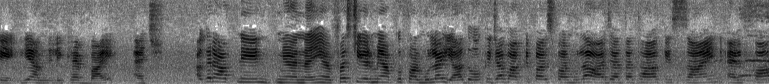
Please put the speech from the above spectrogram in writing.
ए ये हमने लिखा है बाई एच अगर आपने, नहीं फ़र्स्ट ईयर में आपको फार्मूला याद हो कि जब आपके पास फार्मूला आ जाता था कि sine alpha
